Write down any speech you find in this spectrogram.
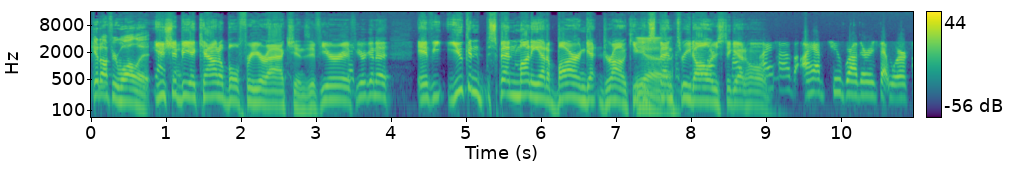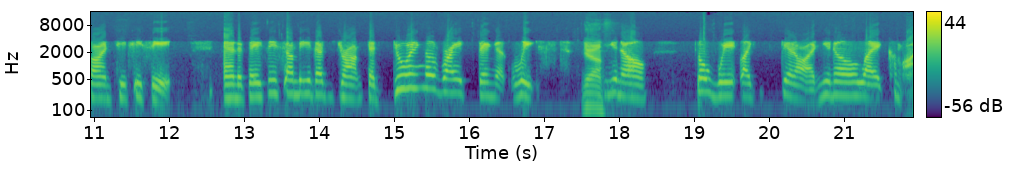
get off your wallet. You should be accountable for your actions. If you're if you're gonna if you can spend money at a bar and get drunk, you Yeah. can spend three dollars to get home. I have I have two brothers that work on TTC, and if they see somebody that's drunk that's doing the right thing at least, Yeah. you know, so wait, like get on, you know, like come on.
